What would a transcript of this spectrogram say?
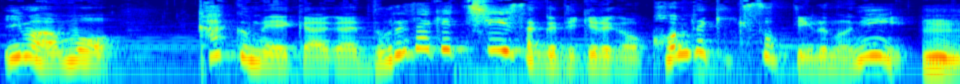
今はもう各メーカーがどれだけ小さくできるかをこんだけ競っているのに、あうんうん、う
